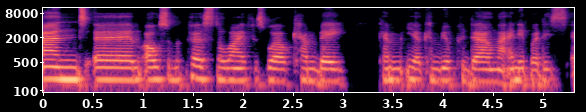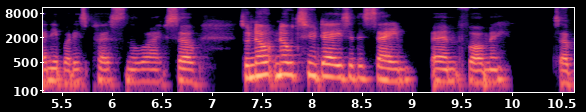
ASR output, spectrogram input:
and um, also my personal life as well can be can you know can be up and down like anybody's anybody's personal life. So so no no two days are the same um, for me. So.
